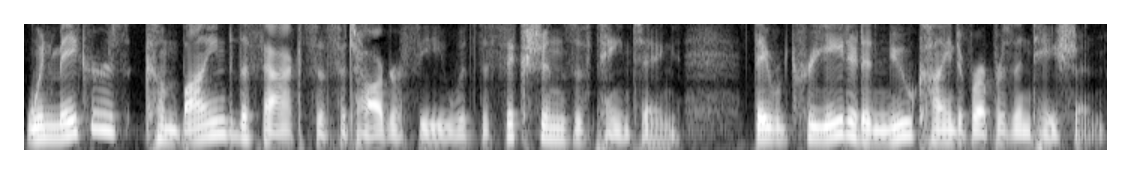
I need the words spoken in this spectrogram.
when makers combined the facts of photography with the fictions of painting, they created a new kind of representation.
